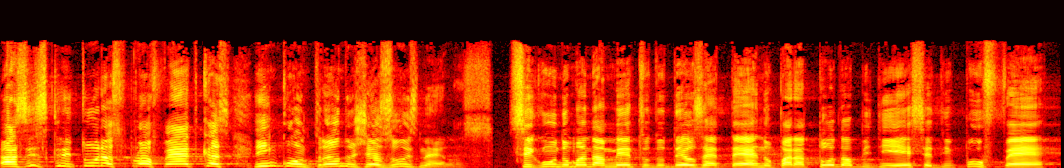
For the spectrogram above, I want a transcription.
as escrituras proféticas, encontrando Jesus nelas. Segundo o mandamento do Deus eterno para toda obediência de por fé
